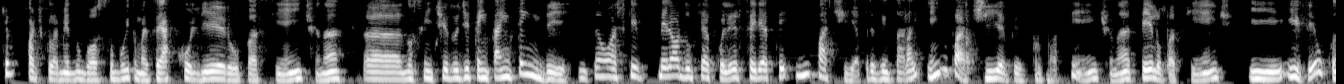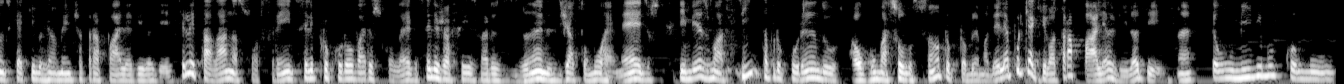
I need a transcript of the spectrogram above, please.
que, eu particularmente não gosto muito, mas é acolher o paciente, né? Uh, no sentido de tentar entender. Então, eu acho que melhor do que acolher seria ter empatia, apresentar a empatia para o paciente, início, né, pelo paciente e, e ver o quanto que aquilo realmente atrapalha a vida dele. Se ele está lá na sua frente, se ele procurou vários colegas, se ele já fez vários exames, já tomou remédios e mesmo assim está procurando alguma solução para o problema dele, é porque aquilo atrapalha a vida dele, né? Então, o mínimo como,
